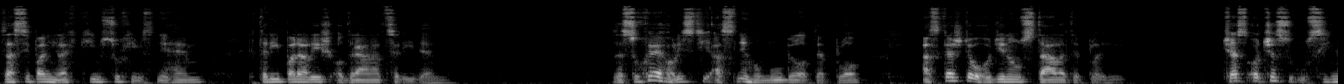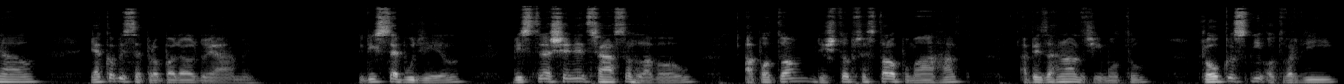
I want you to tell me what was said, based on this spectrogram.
zasypaný lehkým suchým sněhem, který padal již od rána celý den. Ze suchého listí a sněhu mu bylo teplo a s každou hodinou stále tepleji. Čas od času usínal, jako by se propadal do jámy. Když se budil, vystrašeně třásl hlavou a potom, když to přestalo pomáhat, aby zahnal dřímotu, tloukl s ní o tvrdý,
